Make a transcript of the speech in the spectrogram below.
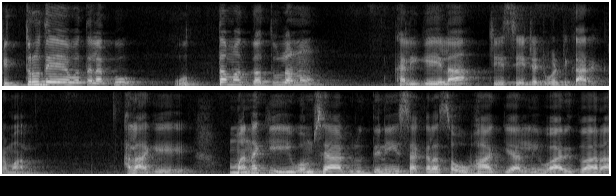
పితృదేవతలకు ఉత్తమ గతులను కలిగేలా చేసేటటువంటి కార్యక్రమాలు. అలాగే మనకి వంశాభివృద్ధిని సకల సౌభాగ్యాల్ని వారి ద్వారా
